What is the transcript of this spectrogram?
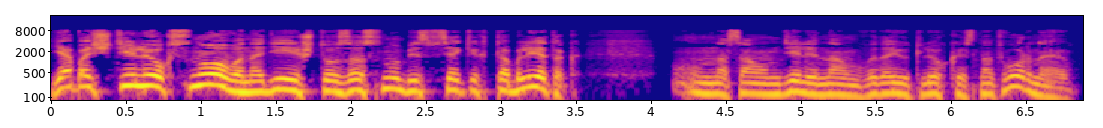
Я почти лег снова, надеясь, что засну без всяких таблеток. На самом деле нам выдают легкое снотворное.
